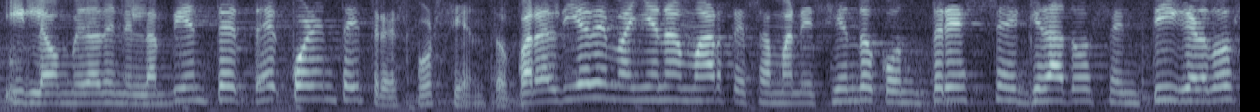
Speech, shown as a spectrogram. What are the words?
y la humedad en el ambiente de 43%. Para el día de mañana martes, amaneciendo con 13 grados centígrados,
